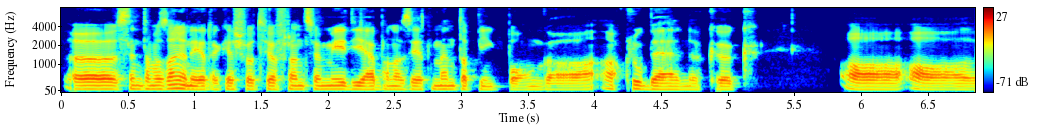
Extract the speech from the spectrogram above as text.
Uh, szerintem az nagyon érdekes volt, hogy a francia médiában azért ment a pingpong, a, a klubelnökök, a, a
